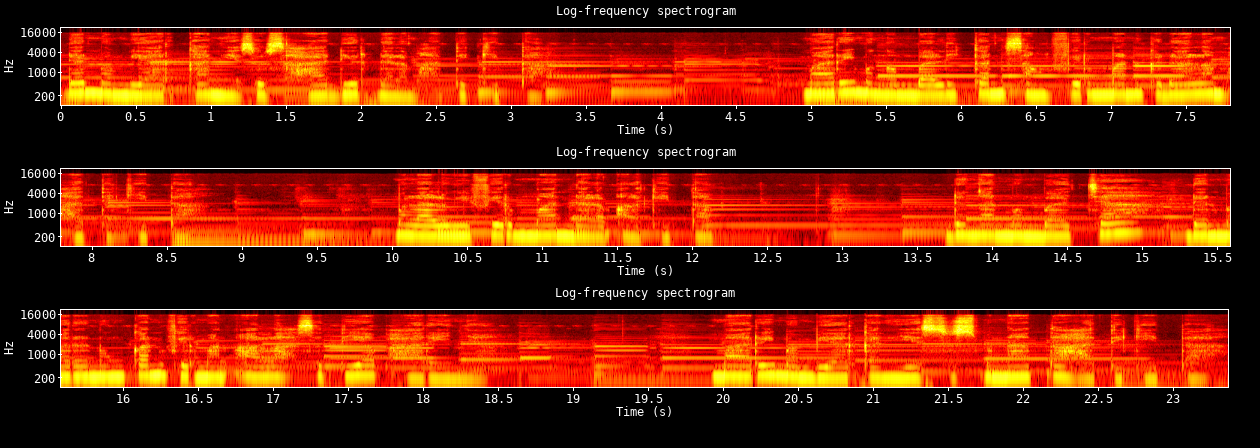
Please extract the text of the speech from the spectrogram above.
dan membiarkan Yesus hadir dalam hati kita. Mari mengembalikan Sang Firman ke dalam hati kita melalui firman dalam Alkitab dengan membaca dan merenungkan firman Allah setiap harinya. Mari membiarkan Yesus menata hati kita.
